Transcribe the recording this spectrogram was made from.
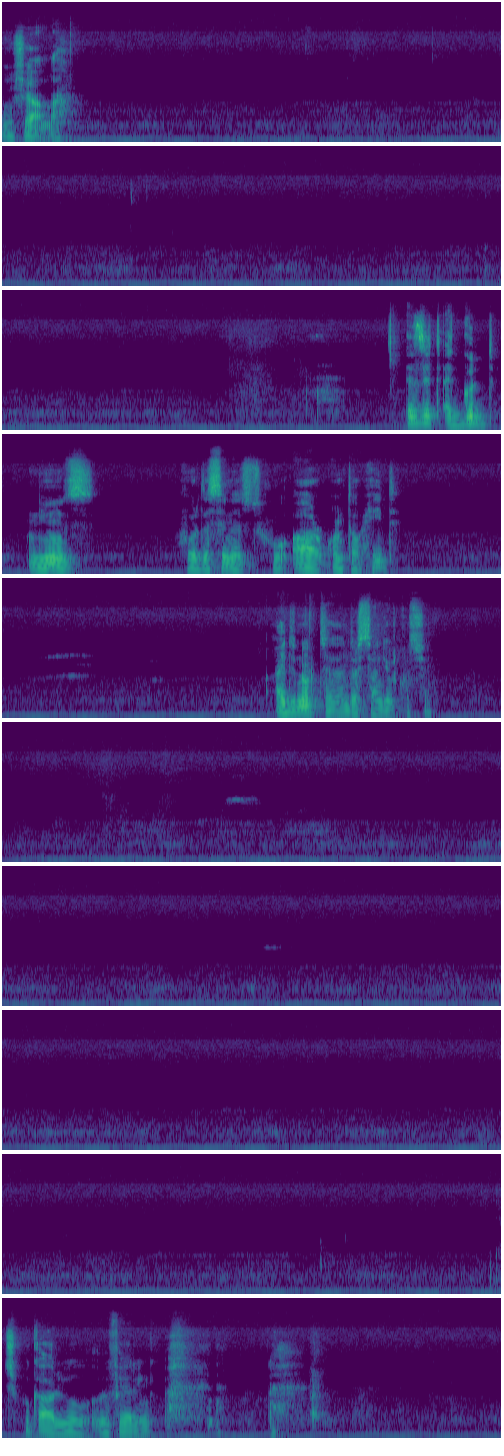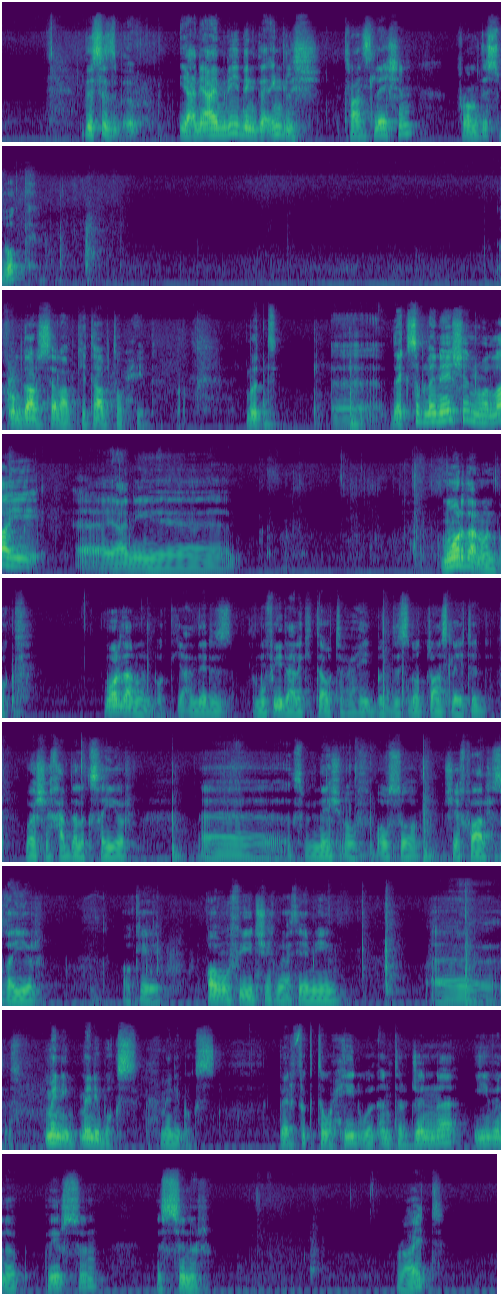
Inshallah. Is it a good news for the sinners who are on Tawheed? I did not uh, understand your question. Which book are you referring? this is, uh, يعني I'm reading the English translation from this book from Dar es Salaam, Kitab Tawheed. But uh, the explanation والله uh, يعني uh, more than one book. More than one book يعني there is مفيد على كتاب التوحيد but is not translated by Sheikh عبد الله قصير uh, explanation of also Sheikh فالح صغير okay قول مفيد Sheikh بن عثيمين uh, many many books many books perfect توحيد will enter Jannah even a person a sinner right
